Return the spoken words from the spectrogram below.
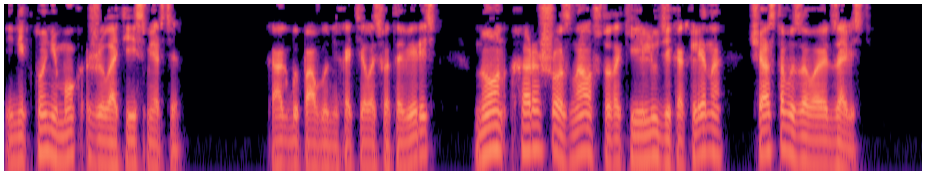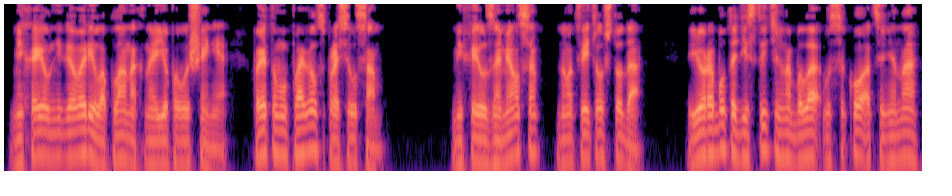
и никто не мог желать ей смерти. Как бы Павлу не хотелось в это верить, но он хорошо знал, что такие люди, как Лена, часто вызывают зависть. Михаил не говорил о планах на ее повышение, поэтому Павел спросил сам. Михаил замялся, но ответил, что да. Ее работа действительно была высоко оценена,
